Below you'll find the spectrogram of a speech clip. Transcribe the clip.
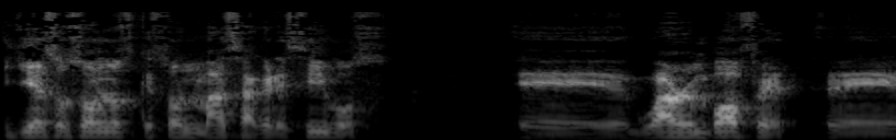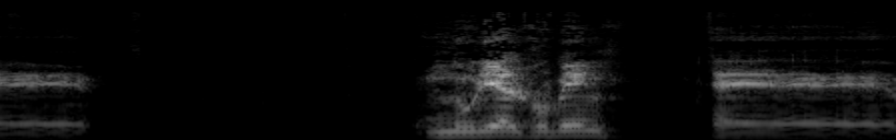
Y esos son los que son más agresivos. Eh, Warren Buffett, eh, Nuriel Rubin, eh,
